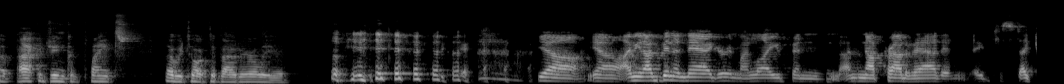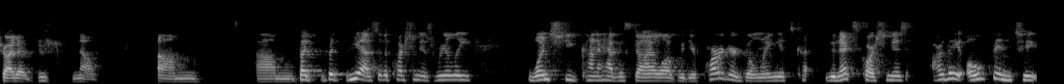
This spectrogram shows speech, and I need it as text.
uh, packaging complaints that we talked about earlier. yeah, yeah. I mean, I've been a nagger in my life, and I'm not proud of that. And I just, I try to no. Um, um, but, but yeah. So the question is really, once you kind of have this dialogue with your partner going, it's the next question is, are they open to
